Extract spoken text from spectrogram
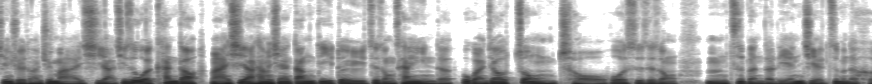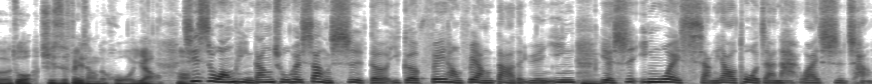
见学团去马来西亚，其实我看到马来西亚他们现在当地对于这种餐饮的，不管叫众筹或是这种嗯资本的连结、资本的合作，其实非常的活跃。其实王品当初会上市的一个非常非常大的原因，嗯、也是因为想要拓展海外市场。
